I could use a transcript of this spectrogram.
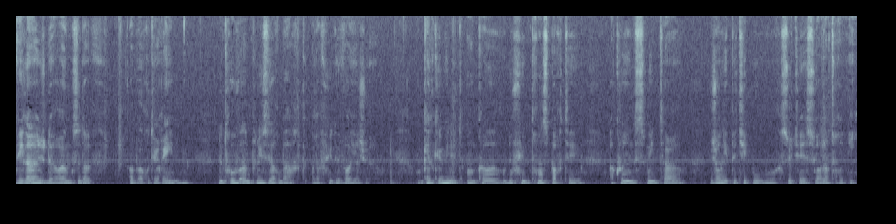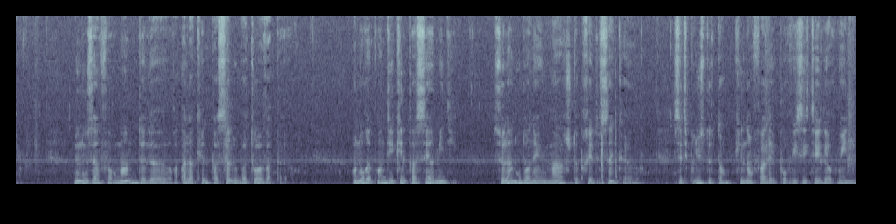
village de Rungsdorf, au bord du Rhin, nous trouvâmes plusieurs barques à l'affût de voyageurs. En quelques minutes encore, nous fûmes transportés à Königswinter, joli petit bourg situé sur l'autre rive. Nous nous informâmes de l'heure à laquelle passa le bateau à vapeur. On nous répondit qu'il passait à midi. Cela nous donnait une marge de près de cinq heures. C'était plus de temps qu'il n'en fallait pour visiter les ruines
